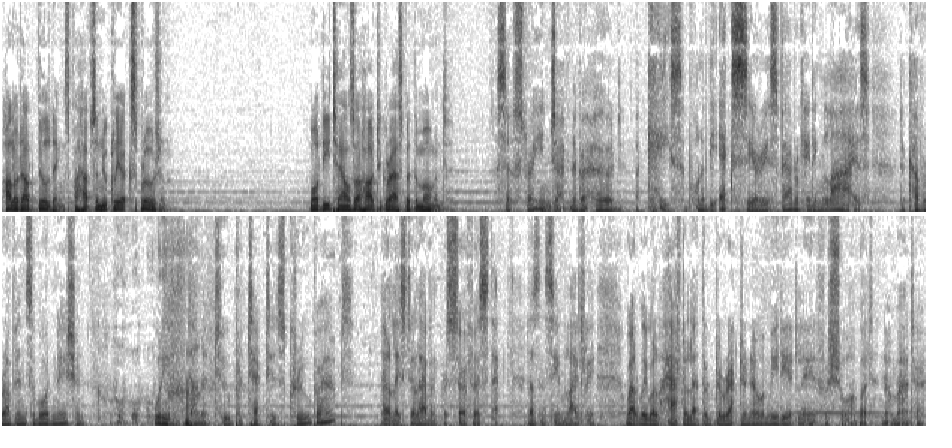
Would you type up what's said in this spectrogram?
Hollowed out buildings, perhaps a nuclear explosion. More details are hard to grasp at the moment. So strange, I've never heard a case of one of the X series fabricating lies to cover up insubordination. Would he have done it to protect his crew, perhaps? Well, they still haven't resurfaced. That doesn't seem likely. Well, we will have to let the director know immediately, for sure, but no matter.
